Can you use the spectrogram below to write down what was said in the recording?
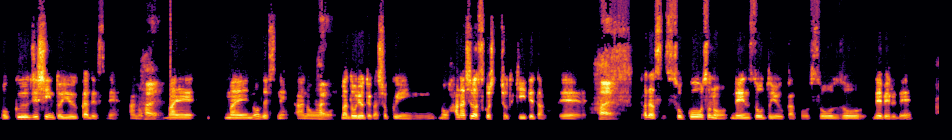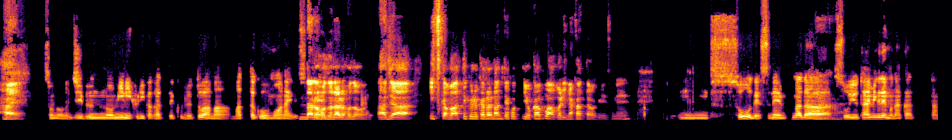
僕自身というかですね、あの、はい、前、前のですね、あの、はい、まあ、同僚というか職員の話は少しちょっと聞いてたので、はい。ただ、そこをその連想というか、こう、想像レベルで、はい。その自分の身に降りかかってくるとは、まあ、全く思わないですね。なるほど、なるほど。あ、じゃあ、いつか回ってくるからなんて予感はあまりなかったわけですね。うん、そうですね。まだ、そういうタイミングでもなかった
